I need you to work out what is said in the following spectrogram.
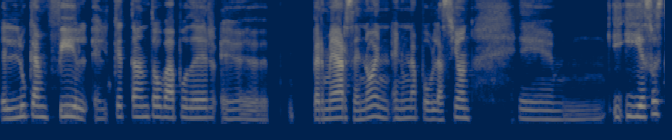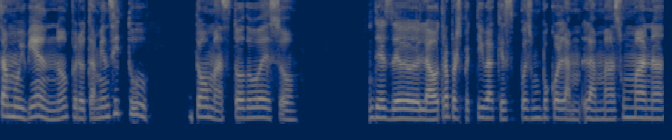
el look and feel, el qué tanto va a poder eh, permearse, ¿no? En, en una población. Em, y, eso está muy bien, ¿no? Pero también si tú tomas todo eso desde la otra perspectiva, que es pues un poco la, más humana,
